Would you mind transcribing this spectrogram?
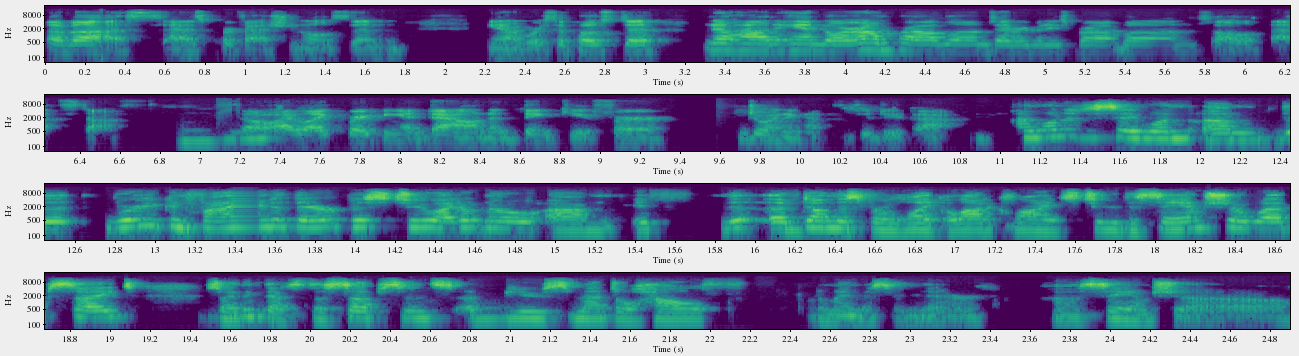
of us as professionals. And you know we're supposed to know how to handle our own problems everybody's problems all of that stuff. So Mhm. i like breaking it down and thank you for joining us to do that I wanted to say one um, the where you can find a therapist too. I don't know um, if th- I've done this for like a lot of clients too. The SAMHSA website. So I think that's the Substance Abuse Mental Health. What am I missing there? Uh, SAMHSA.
